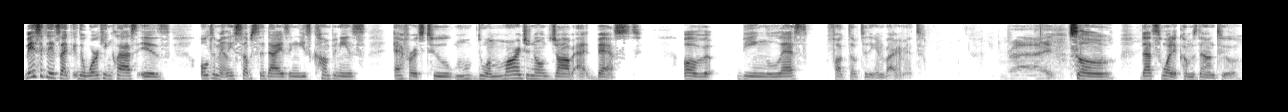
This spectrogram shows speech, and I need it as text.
basically it's like the working class is ultimately subsidizing these companies' efforts to m- do a marginal job at best of being less fucked up to the environment. Right. So that's what it comes down to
